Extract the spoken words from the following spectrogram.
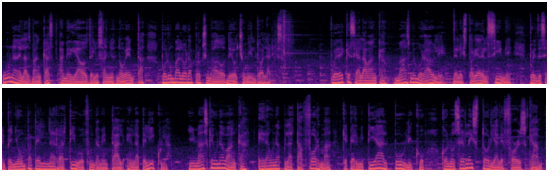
una de las bancas a mediados de los años 90 por un valor aproximado de 8 mil dólares. Puede que sea la banca más memorable de la historia del cine, pues desempeñó un papel narrativo fundamental en la película. Y más que una banca, era una plataforma que permitía al público conocer la historia de Forrest Gump,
